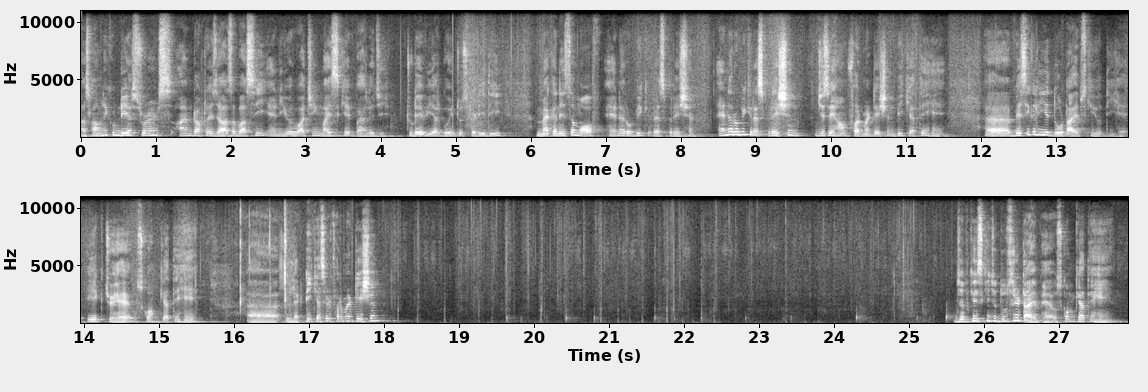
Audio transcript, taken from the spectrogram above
असलम dear students I am doctor Ejaz Abbasi and you are watching my scape biology today we are going to study the mechanism of anaerobic respiration anaerobic respiration जिसे हम फर्मेंटेशन भी कहते हैं बेसिकली ये दो टाइप्स की होती है। एक जो है, उसको हम कहते हैं लेक्टिक एसिड फर्मेंटेशन जबकि इसकी जो दूसरी टाइप है, उसको हम कहते हैं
